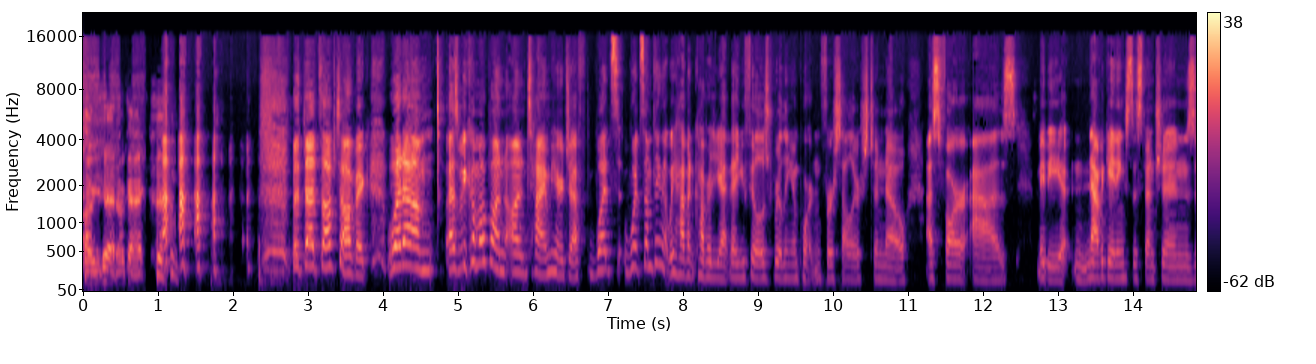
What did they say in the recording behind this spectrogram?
oh, you did? Okay. but that's off topic. What um as we come up on on time here, Jeff, what's what's something that we haven't covered yet that you feel is really important for sellers to know as far as maybe navigating suspensions,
